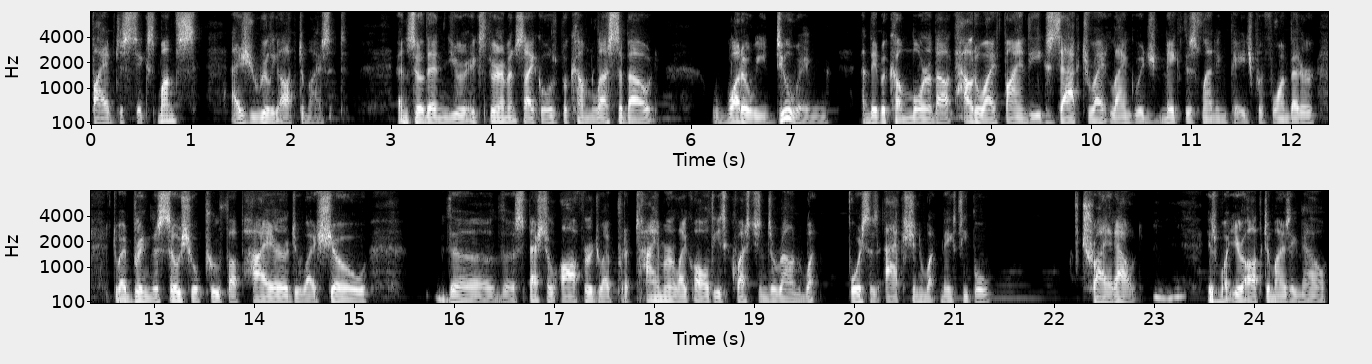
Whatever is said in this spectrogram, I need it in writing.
five to six months as you really optimize it. And so then your experiment cycles become less about what are we doing and they become more about how do I find the exact right language, make this landing page perform better? Do I bring the social proof up higher? Do I show the the special offer? Do I put a timer? Like all these questions around what forces action, what makes people try it out mm-hmm. is what you're optimizing now.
